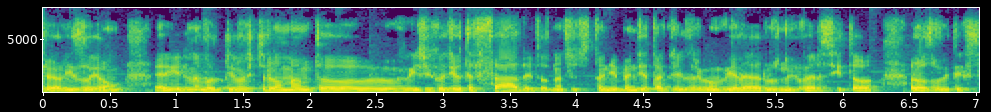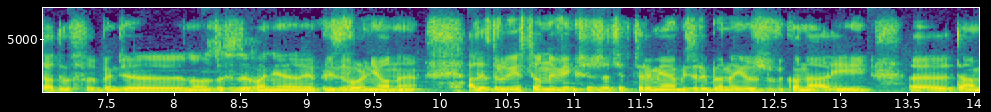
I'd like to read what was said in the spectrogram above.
realizują. E, jedyna wątpliwość, którą mam, to jeśli chodzi o te wsady, to znaczy, czy to nie będzie tak, że jak zrobią wiele różnych wersji, to rozwój tych wsadów będzie no, zdecydowanie jakoś zwolniony. Ale z drugiej strony większe rzeczy, które miały być zrobione, już wykonali. E, tam,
